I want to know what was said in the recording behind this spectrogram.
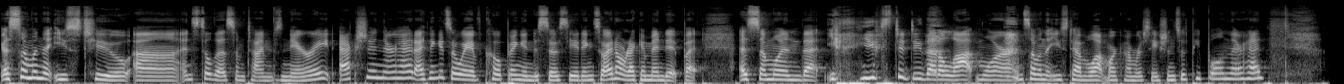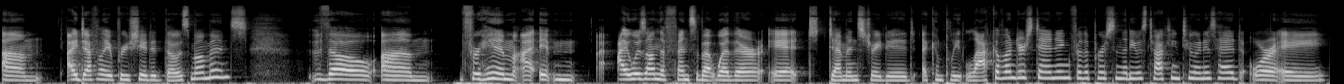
as someone that used to uh, and still does sometimes narrate action in their head, I think it's a way of coping and dissociating. So I don't recommend it. But as someone that used to do that a lot more, and someone that used to have a lot more conversations with people in their head, um, I definitely appreciated those moments. Though um, for him, I, it, I was on the fence about whether it demonstrated a complete lack of understanding for the person that he was talking to in his head, or a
